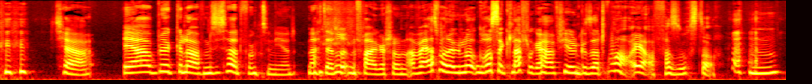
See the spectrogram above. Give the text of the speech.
Tja, ja, blöd gelaufen. Siehst du, hat funktioniert. Nach der dritten Frage schon. Aber erstmal eine große Klappe gehabt hier und gesagt, oh ja, versuch's doch. Mhm,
